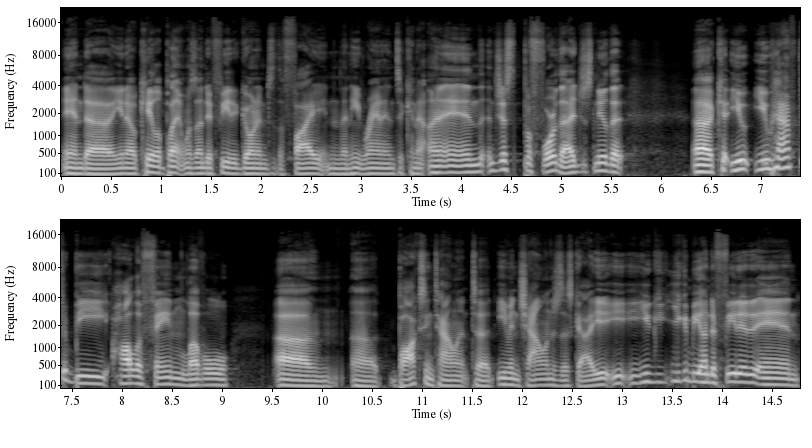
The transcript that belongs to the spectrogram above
And uh, you know, Caleb Plant was undefeated going into the fight, and then he ran into Canelo. And just before that, I just knew that uh, you you have to be Hall of Fame level um, uh, boxing talent to even challenge this guy. You you you can be undefeated and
